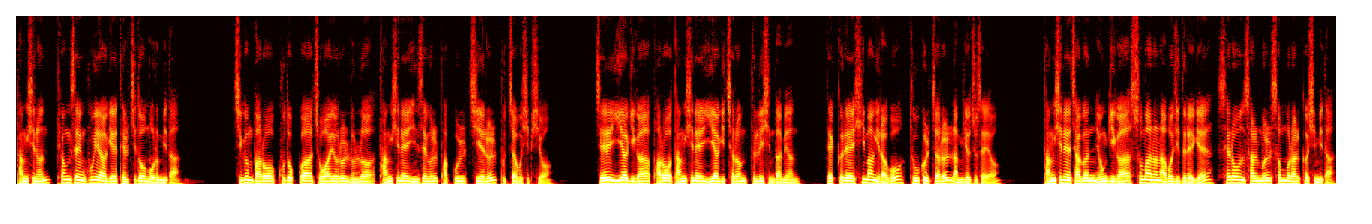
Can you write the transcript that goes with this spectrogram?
당신은 평생 후회하게 될지도 모릅니다. 지금 바로 구독과 좋아요를 눌러 당신의 인생을 바꿀 지혜를 붙잡으십시오. 제 이야기가 바로 당신의 이야기처럼 들리신다면 댓글에 희망이라고 두 글자를 남겨주세요. 당신의 작은 용기가 수많은 아버지들에게 새로운 삶을 선물할 것입니다.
